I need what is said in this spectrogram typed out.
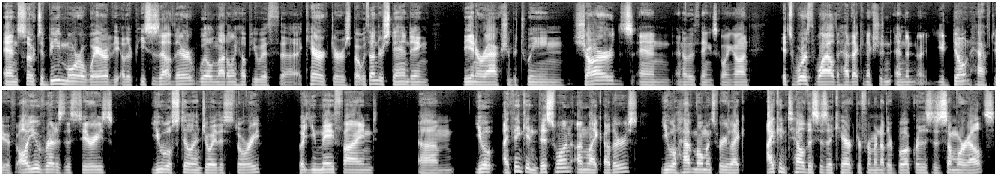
And so to be more aware of the other pieces out there will not only help you with uh, characters, but with understanding the interaction between shards and, and other things going on. It's worthwhile to have that connection, and uh, you don't have to. If all you've read is this series, you will still enjoy this story, but you may find um, you'll. I think in this one, unlike others, you will have moments where you're like, I can tell this is a character from another book or this is somewhere else,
